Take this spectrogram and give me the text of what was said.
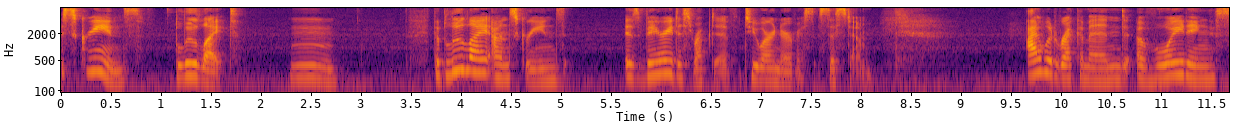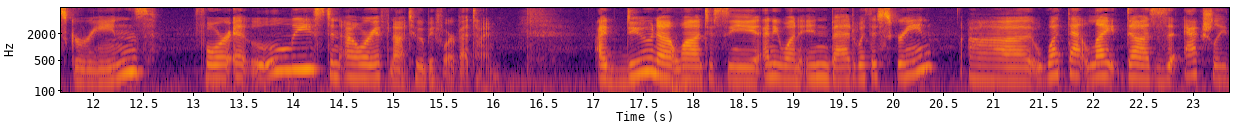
Screens, blue light. Mm. The blue light on screens is very disruptive to our nervous system. I would recommend avoiding screens for at least an hour, if not two, before bedtime. I do not want to see anyone in bed with a screen. Uh, what that light does is it actually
